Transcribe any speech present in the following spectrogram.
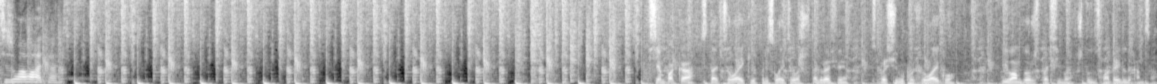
Тяжеловато. Всем пока. Ставьте лайки, присылайте ваши фотографии. Спасибо кофе лайку. И вам тоже спасибо, что досмотрели до конца.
